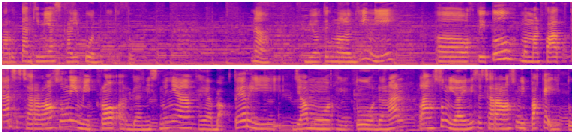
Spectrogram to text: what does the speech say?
larutan kimia sekalipun kayak gitu. Nah, bioteknologi ini e, waktu itu memanfaatkan secara langsung nih mikroorganismenya kayak bakteri, jamur gitu dengan langsung ya ini secara langsung dipakai gitu.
